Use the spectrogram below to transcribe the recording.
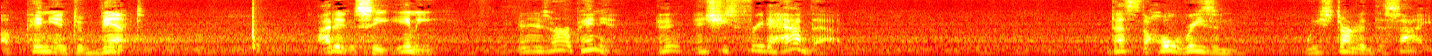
opinion to vent. I didn't see any, and it's her opinion, and, and she's free to have that. That's the whole reason we started the site.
